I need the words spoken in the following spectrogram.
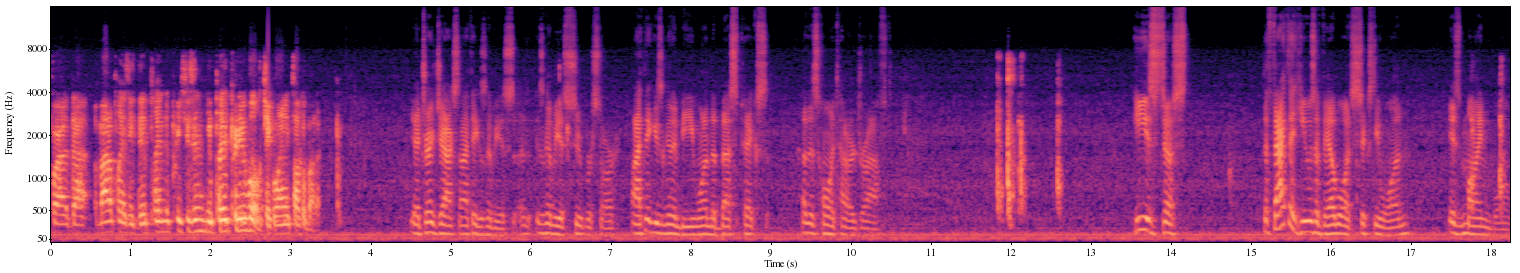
for the amount of plays he did play in the preseason. He played pretty well. Jake, why don't you talk about it? Yeah, Drake Jackson, I think is gonna be a, is gonna be a superstar. I think he's gonna be one of the best picks of this whole entire draft. He is just the fact that he was available at 61 is mind blowing.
